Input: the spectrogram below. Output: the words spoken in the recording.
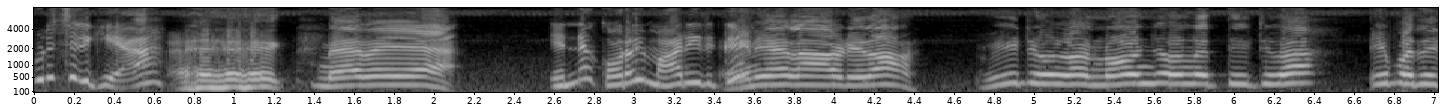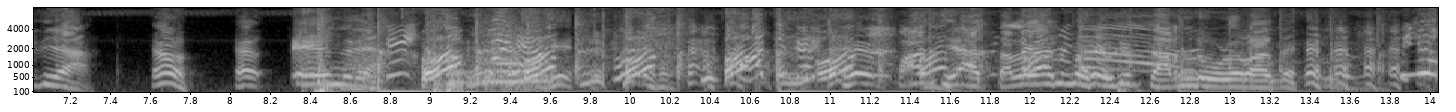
குடிச்சிருக்கியா? நிறைய. என்ன குரல் மாறி இருக்கு? இனியெல்லாம் அப்படிதான். வீட்டுக்குள்ள நோஞ்சோன்னு திட்டுவ? இப்ப திட்டியா? பாத்தியா தலையாரி மாதிரி எப்படி திறந்து விடுறாங்க ஐயோ,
